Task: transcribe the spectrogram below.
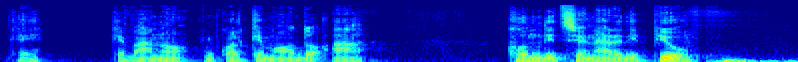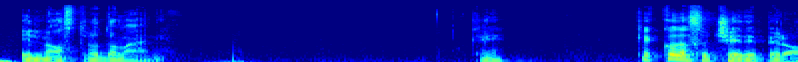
okay? che vanno in qualche modo a condizionare di più il nostro domani. Che cosa succede però?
